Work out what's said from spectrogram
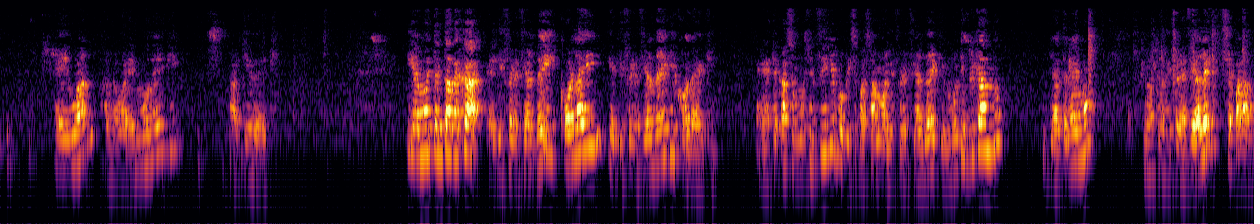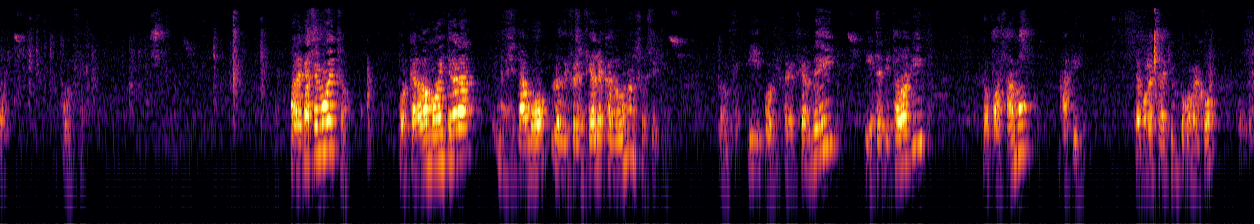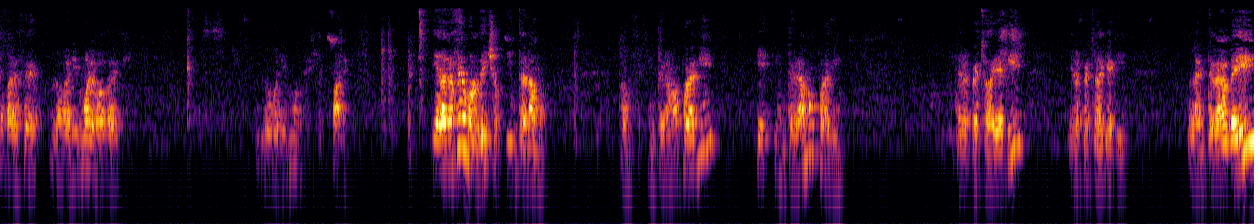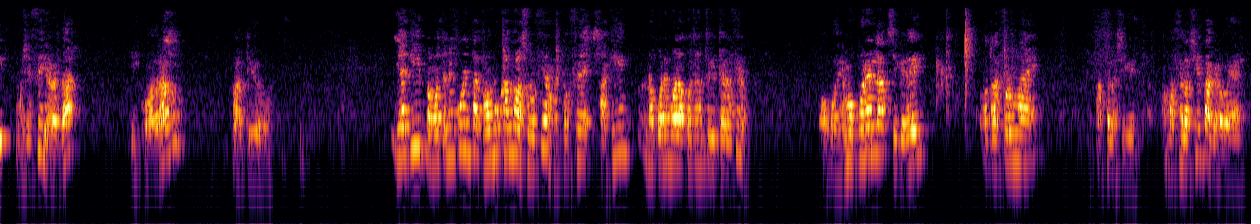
es igual al logaritmo de x partido de x. Y vamos a intentar dejar el diferencial de y con la y y el diferencial de x con la x. En este caso es muy sencillo porque si pasamos el diferencial de x multiplicando, ya tenemos nuestros diferenciales separados. Entonces, ¿para qué hacemos esto? Porque ahora vamos a integrar, necesitamos los diferenciales cada uno en su sitio. Entonces, y por diferencial de y, y este que estaba aquí, lo pasamos aquí. Voy a poner aquí un poco mejor, que parece logaritmo elevado de x. Logaritmo de x, vale. Y ahora qué hacemos, lo dicho, integramos. Entonces, integramos por aquí y integramos por aquí respecto de ahí aquí y respecto de aquí aquí. La integral de y, muy sencilla, ¿verdad? y cuadrado partido 2. Y aquí vamos a tener en cuenta, estamos buscando la solución, entonces aquí no ponemos la constante de integración. O podríamos ponerla, si queréis, otra forma es hacer lo siguiente. Vamos a hacerlo así para que lo veáis.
